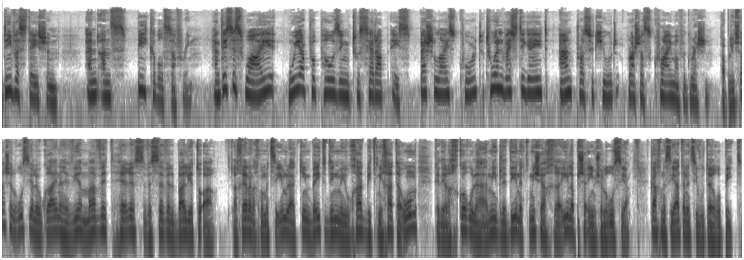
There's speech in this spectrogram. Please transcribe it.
devastation and unspeakable suffering. And this is why we are proposing to set up a specialized court to investigate and prosecute Russia's crime of aggression. הפלישה של רוסיה לאוקראינה הביאה מוות, הרס וסבל בל יתואר. לכן אנחנו מציעים להקים בית דין מיוחד בתמיכת האו"ם כדי לחקור ולהעמיד לדין את מי שאחראי לפשעים של רוסיה. כך נשיאת הנציבות האירופית.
